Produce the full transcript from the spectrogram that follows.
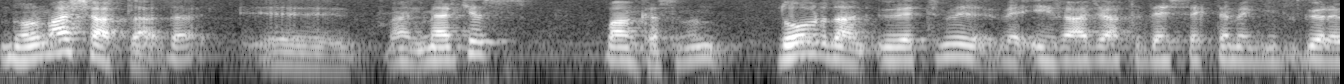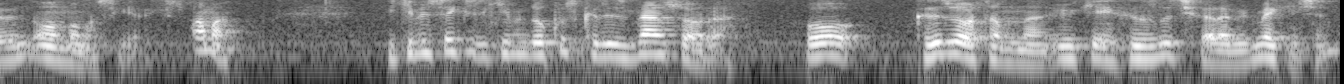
normal şartlarda e, ben Merkez Bankası'nın doğrudan üretimi ve ihracatı desteklemek gibi bir görevinin olmaması gerekir. Ama 2008-2009 krizden sonra o kriz ortamından ülkeyi hızlı çıkarabilmek için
